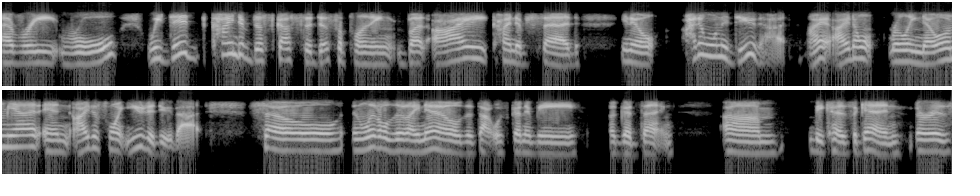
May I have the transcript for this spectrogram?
every rule. We did kind of discuss the disciplining, but I kind of said, you know, I don't want to do that. I, I don't really know him yet, and I just want you to do that. So, and little did I know that that was going to be a good thing. Um, because again, there is,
